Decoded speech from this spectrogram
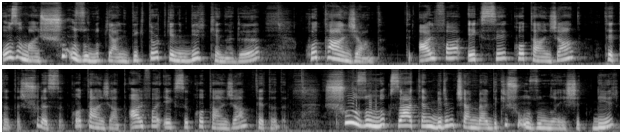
O zaman şu uzunluk yani dikdörtgenin bir kenarı kotanjant alfa eksi kotanjant tetadır. Şurası kotanjant alfa eksi kotanjant tetadır. Şu uzunluk zaten birim çemberdeki şu uzunluğa eşit 1.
